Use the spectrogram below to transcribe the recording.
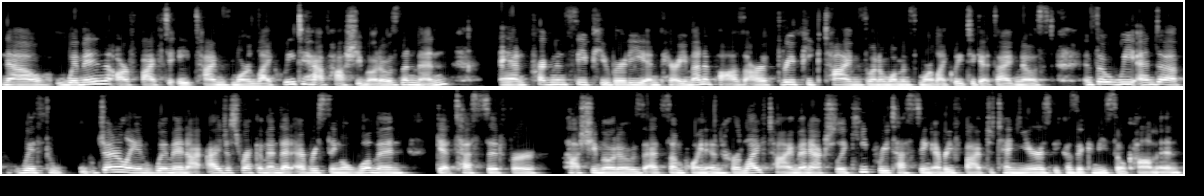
Now, women are five to eight times more likely to have Hashimoto's than men. And pregnancy, puberty, and perimenopause are three peak times when a woman's more likely to get diagnosed. And so we end up with generally in women, I, I just recommend that every single woman get tested for Hashimoto's at some point in her lifetime and actually keep retesting every five to 10 years because it can be so common.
